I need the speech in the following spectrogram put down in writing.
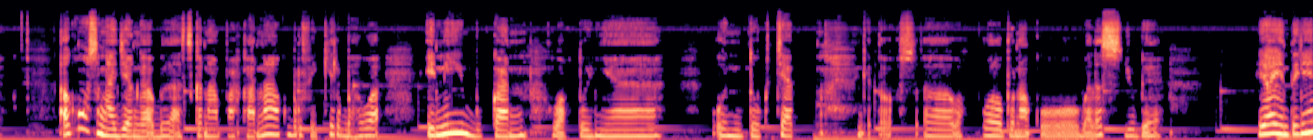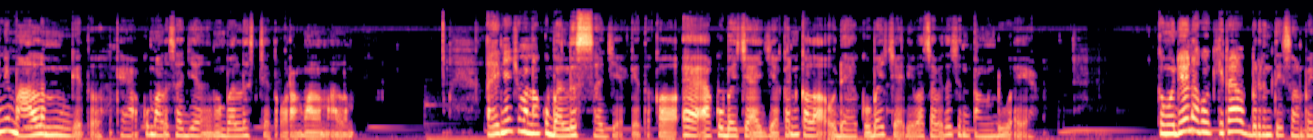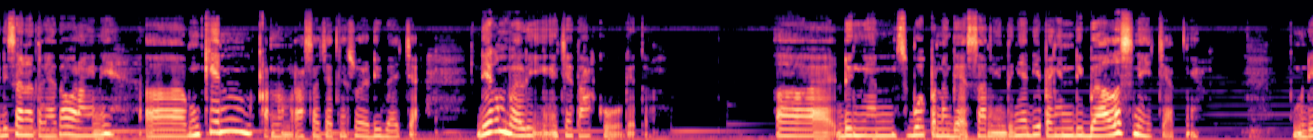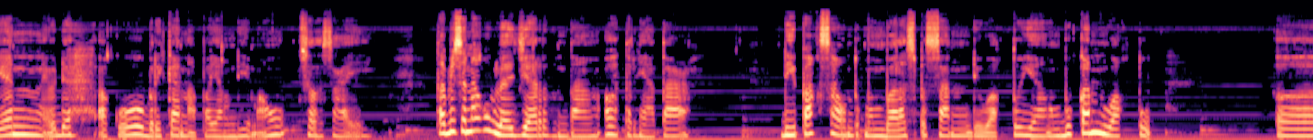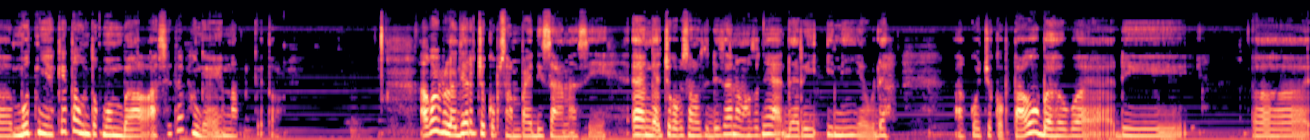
Aku sengaja nggak balas. Kenapa? Karena aku berpikir bahwa ini bukan waktunya untuk chat gitu. Uh, walaupun aku balas juga ya intinya ini malam gitu. Kayak aku males aja ngebales chat orang malam-malam. Akhirnya cuma aku bales saja gitu. Kalau eh aku baca aja. Kan kalau udah aku baca di WhatsApp itu centang dua ya. Kemudian aku kira berhenti sampai di sana. Ternyata orang ini uh, mungkin karena merasa chatnya sudah dibaca dia kembali ngechat aku gitu uh, dengan sebuah penegasan. Intinya dia pengen dibales nih chatnya. Kemudian ya udah aku berikan apa yang dia mau selesai. Tapi sana aku belajar tentang oh ternyata dipaksa untuk membalas pesan di waktu yang bukan waktu uh, moodnya kita untuk membalas. Itu emang gak enak gitu. Aku belajar cukup sampai di sana sih. Eh nggak cukup sampai di sana maksudnya dari ini ya udah aku cukup tahu bahwa di uh,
